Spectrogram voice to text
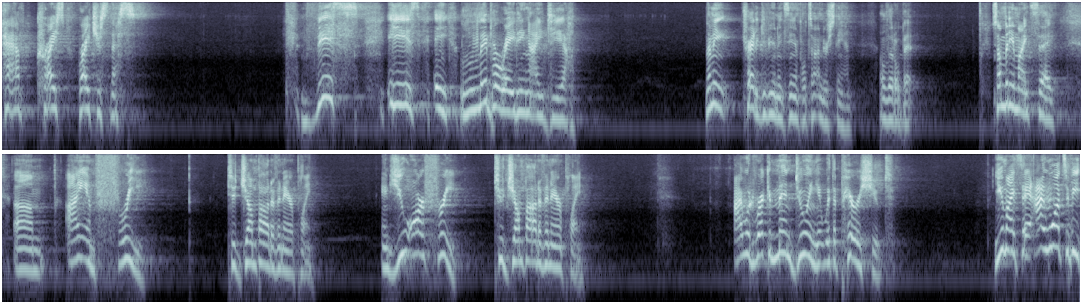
have Christ's righteousness. This is a liberating idea. Let me try to give you an example to understand a little bit. Somebody might say, um, I am free to jump out of an airplane. And you are free to jump out of an airplane. I would recommend doing it with a parachute. You might say, I want to be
